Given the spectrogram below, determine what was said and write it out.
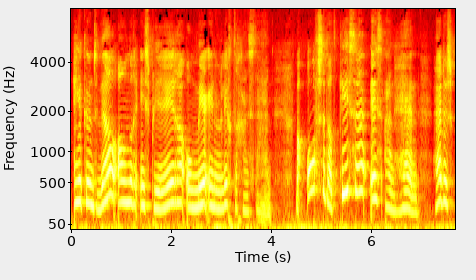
En je kunt wel anderen inspireren om meer in hun licht te gaan staan. Maar of ze dat kiezen, is aan hen. dus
